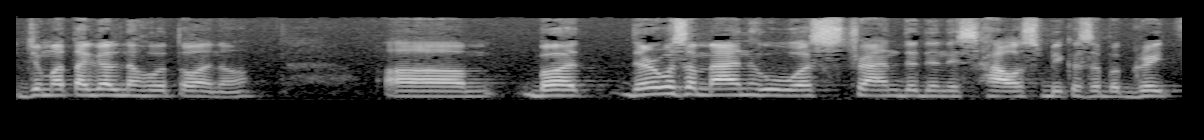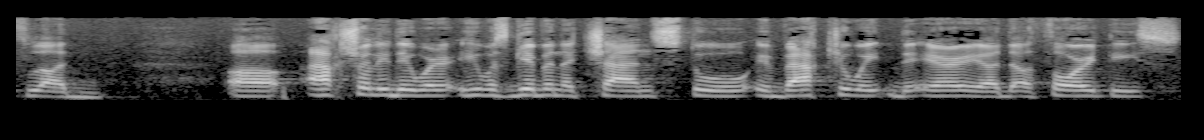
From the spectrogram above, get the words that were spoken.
Medyo matagal na ho to, no? Um, but there was a man who was stranded in his house because of a great flood. Uh, actually, they were, he was given a chance to evacuate the area. The authorities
